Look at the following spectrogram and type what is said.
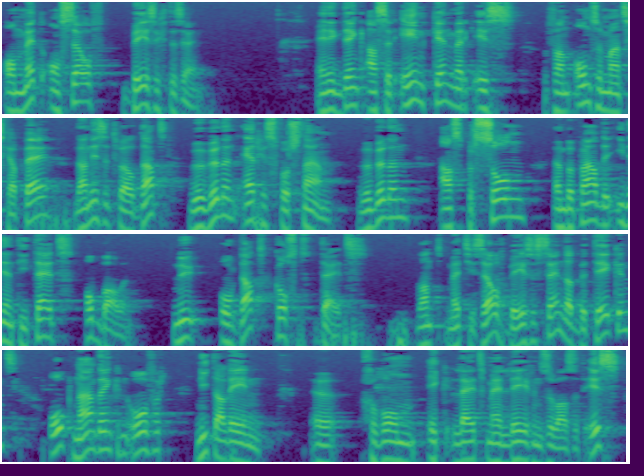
om met onszelf bezig te zijn. En ik denk, als er één kenmerk is van onze maatschappij, dan is het wel dat, we willen ergens voor staan. We willen als persoon een bepaalde identiteit opbouwen. Nu, ook dat kost tijd. Want met jezelf bezig zijn, dat betekent ook nadenken over niet alleen uh, gewoon ik leid mijn leven zoals het is,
